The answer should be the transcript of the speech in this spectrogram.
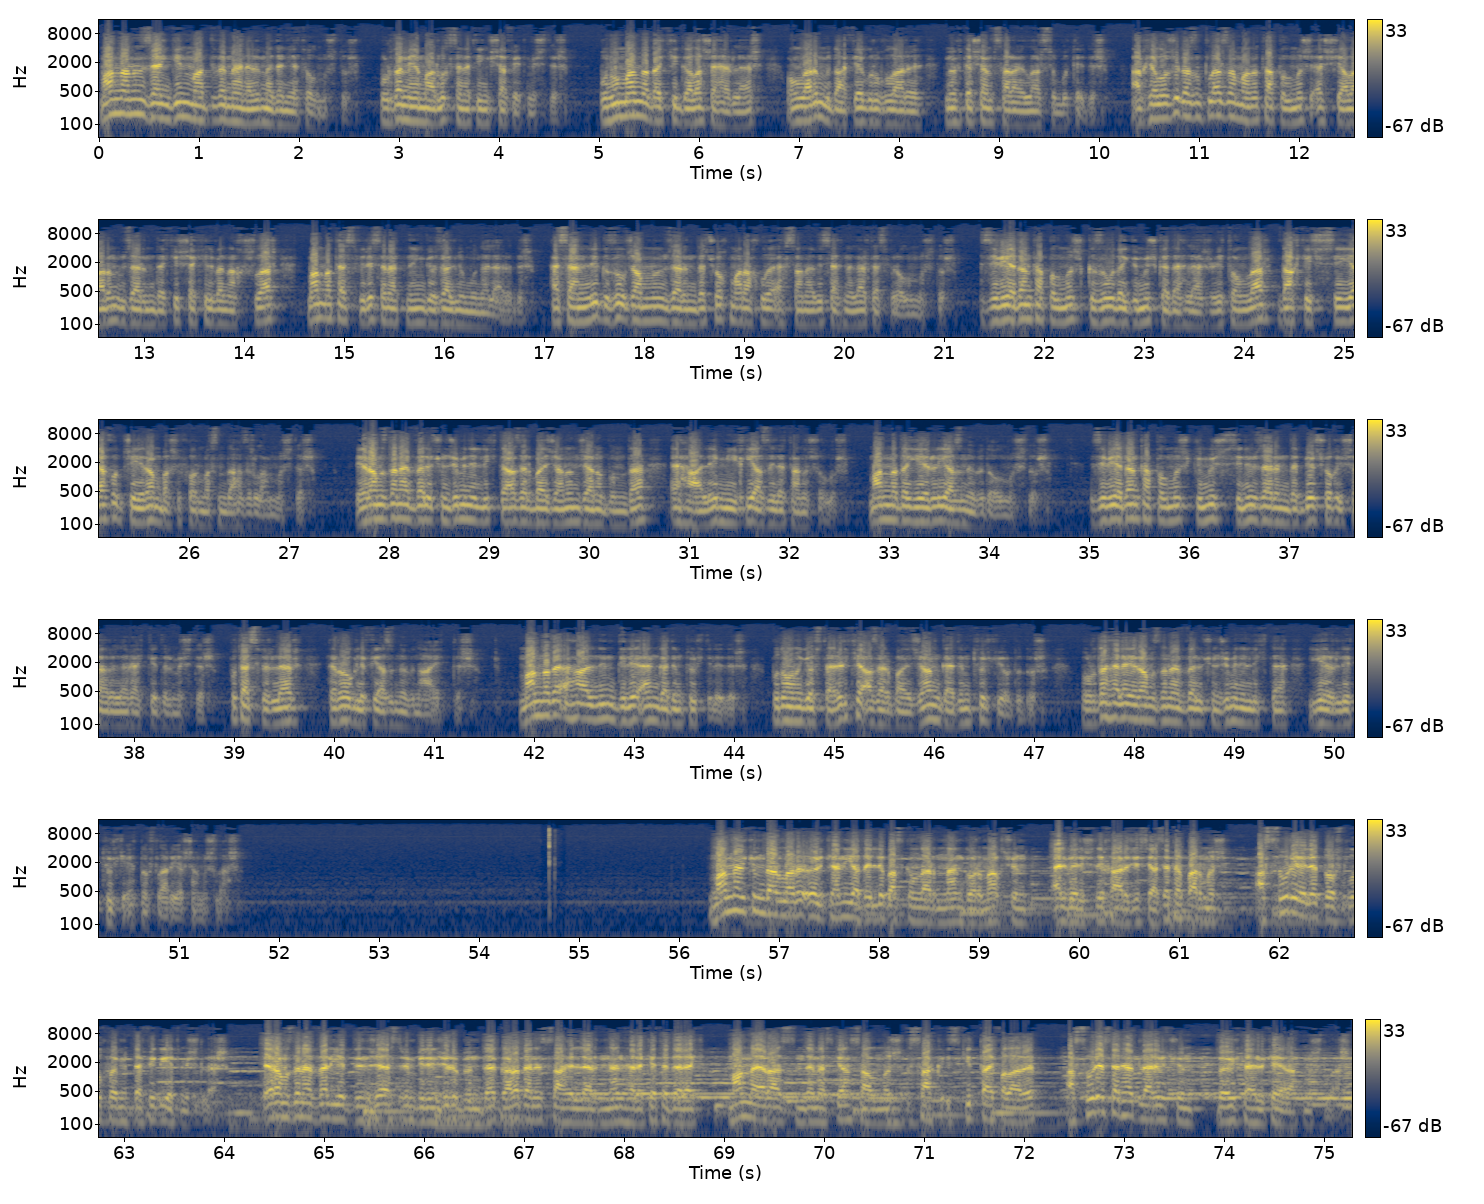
Mannanın zəngin maddi və mənəvi mədəniyyəti olmuşdur. Burada memarlıq sənəti inkişaf etmişdir. Bunu Mannadakı qala şəhərlər, onların müdafiə qurğuları, möhtəşəm saraylar sübut edir. Arxeoloji qazıntılar zamanı tapılmış əşyaların üzərindəki şəkil və naxışlar Manna təsviri sənətinin gözəl nümunələridir. Həsənli qızıl camının üzərində çox maraqlı əfsanəvi səhnələr təsvir olunmuşdur. Ziviyədən tapılmış qızıl və gümüş qədəhlər, ritonlar, dağ keçisi yaxud ceyran başı formasında hazırlanmışdır. Eramızdan əvvəl 3-cü minillikdə Azərbaycanın cənubunda əhali mixi yazı ilə tanış olur. Mannada yerli yazı növü də olmuşdur. Ziviyədən tapılmış gümüş sini üzərində bir çox işarələr həkk edilmişdir. Bu təsvirlər heroqlif yazı növünə aiddir. Mannada əhalinin dili ən qədim türk dilidir. Bu da onu göstərir ki, Azərbaycan qədim türk yurdudur. Burada hələ eramızdan əvvəl 3-cü minillikdə yerli türk etnosları yaşamışlar. Manna hökümdarları ölkəni yadelli basqınlarından qorumaq üçün əlverişli xarici siyasət aparmış, Assuriya ilə dostluq və müttəfiqlik etmişdilər. Eramızdan əvvəl 7-ci əsrin 1-ci rübündə Qaradəniz sahillərindən hərəkət edərək Manna ərazisində məskən salmış Sak İskit tayfaları Assuriya sərhədləri üçün böyük təhlükə yaratmışdılar.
